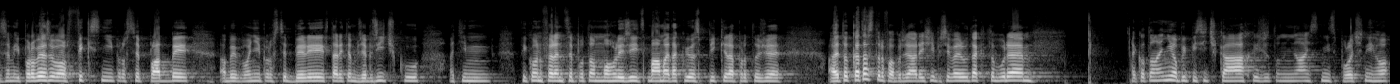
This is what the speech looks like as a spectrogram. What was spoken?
jsem i prověřoval, fixní prostě platby, aby oni prostě byli v tady tom žebříčku a tím ty konference potom mohli říct, máme takového speakera, protože a je to katastrofa, protože já když ji přivedu, tak to bude jako to není o PPCčkách, že to nemá nic společného,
